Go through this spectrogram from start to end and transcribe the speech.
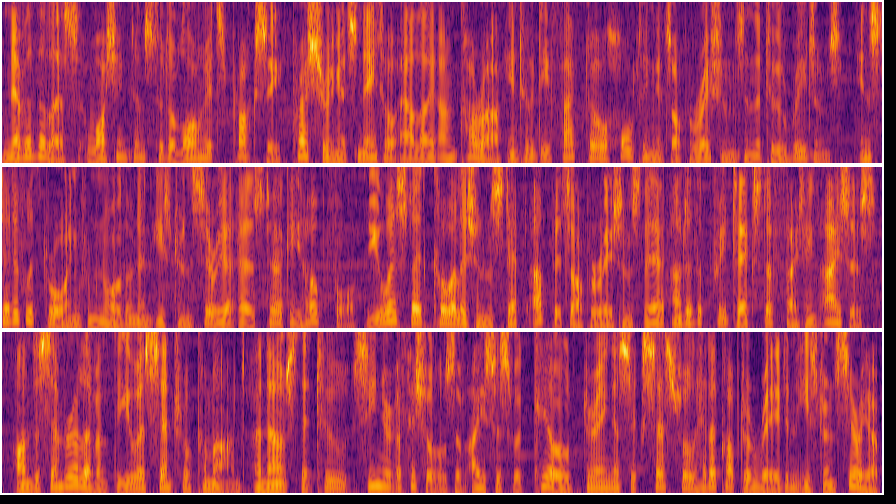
Nevertheless, Washington stood along its proxy, pressuring its NATO ally Ankara into de facto halting its operations in the two regions. Instead of withdrawing from northern and eastern Syria as Turkey hoped for, the US-led coalition stepped up its operations there under the pretext of fighting ISIS. On December 11th, the U.S. Central Command announced that two senior officials of ISIS were killed during a successful helicopter raid in eastern Syria.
